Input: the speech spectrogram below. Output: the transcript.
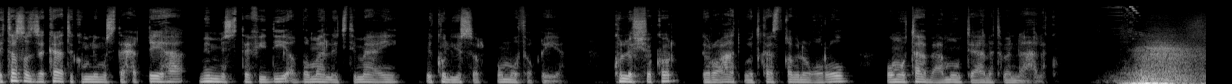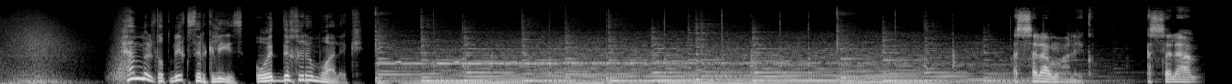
لتصل زكاتكم لمستحقيها من مستفيدي الضمان الاجتماعي بكل يسر وموثوقية. كل الشكر لرعاة بودكاست قبل الغروب ومتابعة ممتعة نتمناها لكم. حمل تطبيق سيركليز وادخر أموالك. السلام عليكم. السلام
